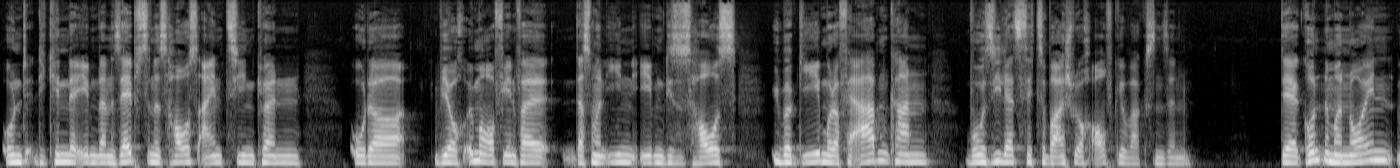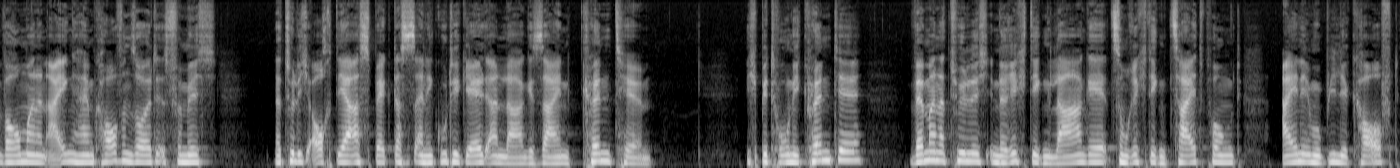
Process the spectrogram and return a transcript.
und die Kinder eben dann selbst in das Haus einziehen können oder wie auch immer auf jeden Fall, dass man ihnen eben dieses Haus übergeben oder vererben kann, wo sie letztlich zum Beispiel auch aufgewachsen sind. Der Grund Nummer neun, warum man ein Eigenheim kaufen sollte, ist für mich natürlich auch der Aspekt, dass es eine gute Geldanlage sein könnte. Ich betone könnte, wenn man natürlich in der richtigen Lage zum richtigen Zeitpunkt eine Immobilie kauft,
